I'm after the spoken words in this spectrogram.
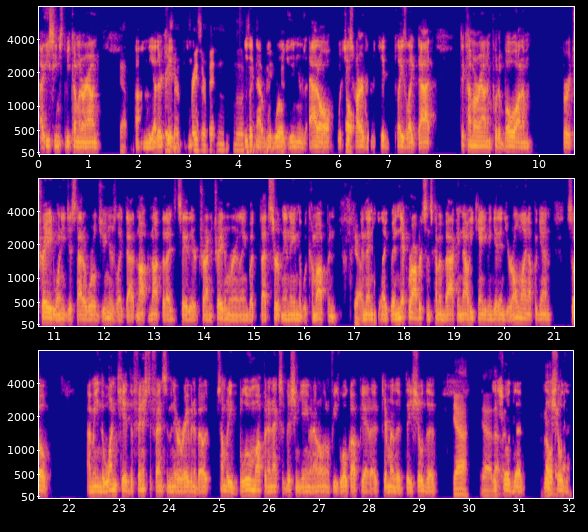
Uh, he seems to be coming around. Yeah. Um, the other Fraser, kid, Fraser Minten, he didn't like have good World Juniors at all, which oh. is hard when a kid plays like that to come around and put a bow on him for a trade when he just had a World Juniors like that. Not not that I'd say they're trying to trade him or anything, but that's certainly a name that would come up. And yeah. and then like when Nick Robertson's coming back, and now he can't even get into your own lineup again. So, I mean, the one kid, the Finnish defenseman, they were raving about somebody blew him up in an exhibition game, and I don't know if he's woke up yet. I can't remember that they showed the yeah yeah they showed the they oh, showed the,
